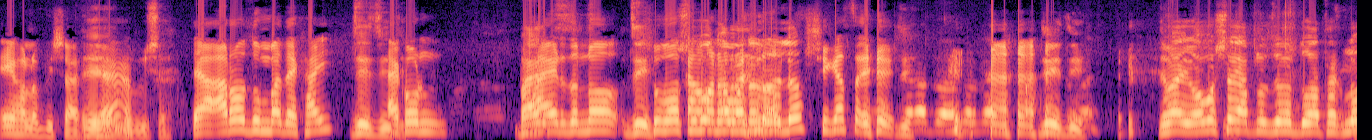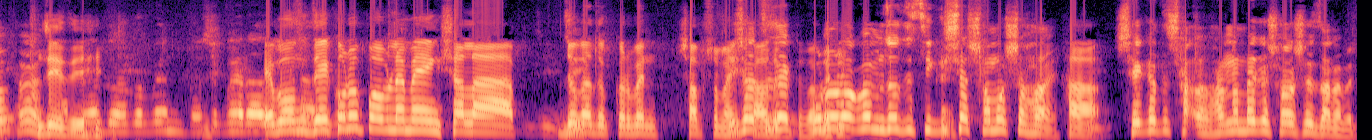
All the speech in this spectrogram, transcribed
এই হলো বিষয়। আর হ্যাঁ? হলো বিষয়। তা আরও দুম্বা দেখাই। এখন ভাইয়ের জন্য জি, শুভ শুভ কামনা কামনা রইল। রইল। ঠিক আছে? যারা দোয়া করবেন। জি ভাই অবশ্যই আপনার জন্য দোয়া থাকল হ্যাঁ। জি জি। যারা দোয়া করবেন। দর্শক ভাইরা এবং যে কোনো প্রবলেমে ইনশাআল্লাহ যোগাযোগ করবেন সব সময় বিষয় হচ্ছে যে কোনো রকম যদি চিকিৎসার সমস্যা হয় হ্যাঁ। সেক্ষেত্রে সা- হান্নান ভাইকে সরাসরি জানাবেন।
